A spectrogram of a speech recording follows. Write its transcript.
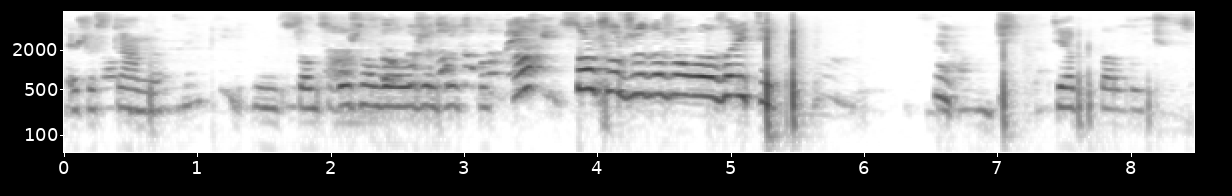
это странно. Солнце должно было уже зайти. А, солнце уже должно было зайти. Тебя получится. Тебя получится.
